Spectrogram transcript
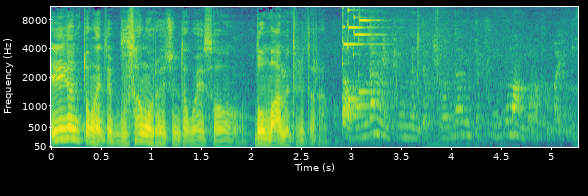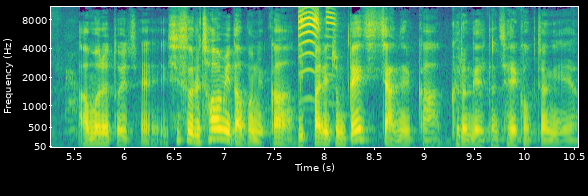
1년 동안 이제 무상으로 해준다고 해서 너무 마음에 들더라고. 요 아무래도 이제 시술이 처음이다 보니까 이빨이 좀 떼지지 않을까 그런 게 일단 제일 걱정이에요.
